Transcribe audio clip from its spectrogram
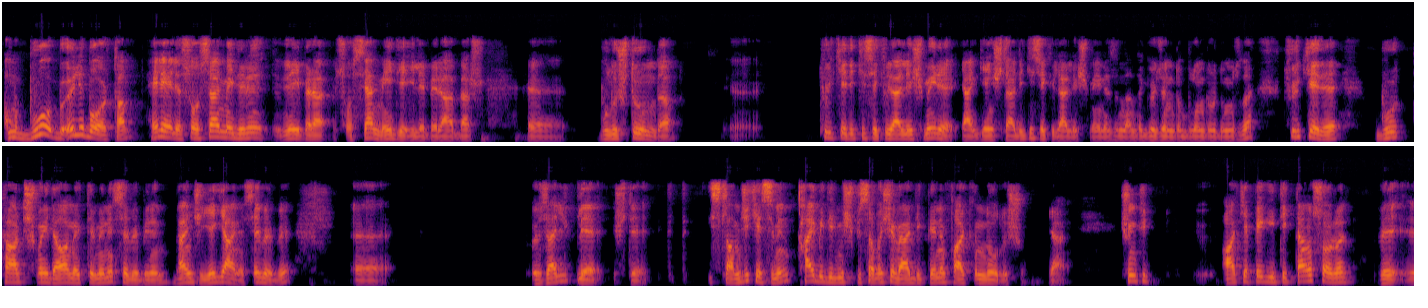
ama bu böyle bir ortam hele hele sosyal medya ile beraber, sosyal medya ile beraber e, buluştuğunda e, Türkiye'deki sekülerleşmeyle yani gençlerdeki sekülerleşmeyi en azından da göz önünde bulundurduğumuzda Türkiye'de bu tartışmayı devam ettirmenin sebebinin bence yegane sebebi e, özellikle işte İslamcı kesimin kaybedilmiş bir savaşı verdiklerinin farkında oluşu. Yani çünkü AKP gittikten sonra ve e,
